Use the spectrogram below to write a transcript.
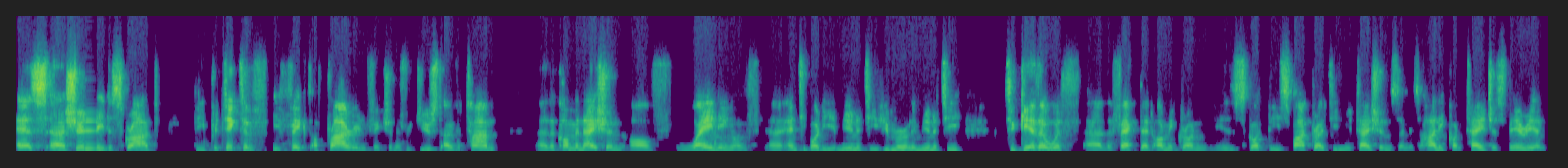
As uh, Shirley described, the protective effect of prior infection is reduced over time. Uh, the combination of waning of uh, antibody immunity, humoral immunity, together with uh, the fact that Omicron has got these spike protein mutations and it's a highly contagious variant,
